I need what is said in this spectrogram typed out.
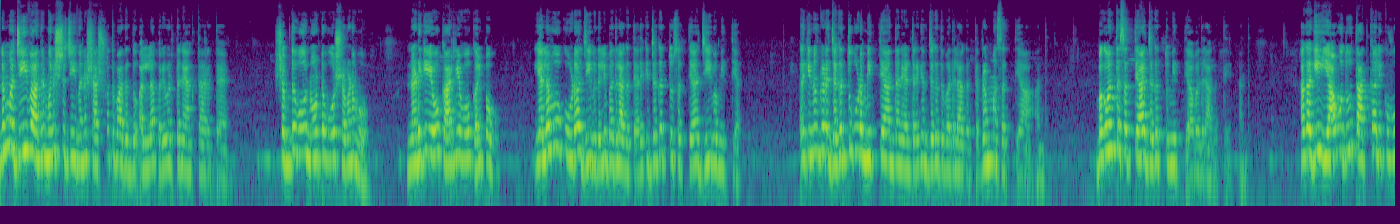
ನಮ್ಮ ಜೀವ ಅಂದ್ರೆ ಮನುಷ್ಯ ಜೀವನ ಶಾಶ್ವತವಾದದ್ದು ಅಲ್ಲ, ಪರಿವರ್ತನೆ ಆಗ್ತಾ ಇರುತ್ತೆ. ಶಬ್ದವೋ, ನೋಟವೋ, ಶ್ರವಣವೋ, ನಡಿಗೆಯೋ, ಕಾರ್ಯವೋ, ಕಲ್ಪವೋ, ಎಲ್ಲವೂ ಕೂಡ ಜೀವದಲ್ಲಿ ಬದಲಾಗುತ್ತೆ. ಅದಕ್ಕೆ ಜಗತ್ತು ಸತ್ಯ, ಜೀವ ಮಿಥ್ಯ. ಅದಕ್ಕೆ ಇನ್ನೊಂದು ಕಡೆ ಜಗತ್ತು ಕೂಡ ಮಿಥ್ಯ ಅಂತಾನೆ ಹೇಳ್ತಾರೆ, ಯಾಕೆಂದ್ರೆ ಜಗತ್ತು ಬದಲಾಗುತ್ತೆ. ಬ್ರಹ್ಮ ಸತ್ಯ ಅಂತ. ಭಗವಂತ ಸತ್ಯ, ಜಗತ್ತು ಮಿಥ್ಯ ಬದಲಾಗುತ್ತೆ. ಹಾಗಾಗಿ ಯಾವುದು ತಾತ್ಕಾಲಿಕವೂ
